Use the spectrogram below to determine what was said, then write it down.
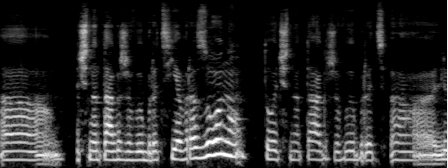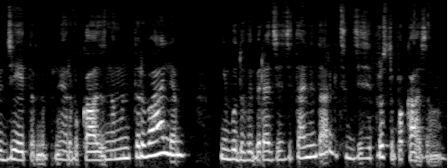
а, точно так же выбрать еврозону, точно так же выбрать а, людей, там, например, в указанном интервале, не буду выбирать здесь детальный таргетинг, здесь я просто показываю.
